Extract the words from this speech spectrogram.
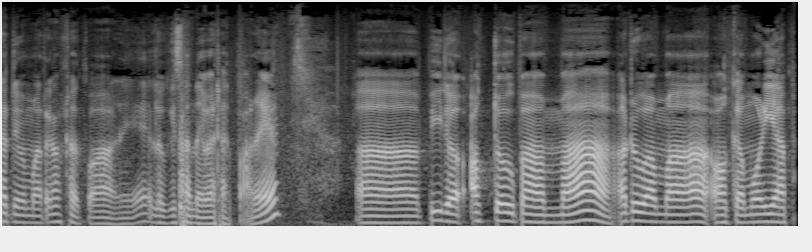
စက်တင်ဘာမှာတစ်ခေါက်ထပ်သွားရတယ်လောကီဆန်နယ်ပဲထပ်သွားတယ်အာပြီးတော့အောက်တိုဘာမှာအောက်တိုဘာမှာအော်ကမော်ရီယာဖ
